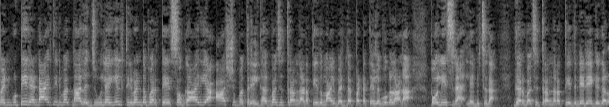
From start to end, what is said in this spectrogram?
പെൺകുട്ടി രണ്ടായിരത്തി ഇരുപത്തിനാല് ജൂലൈയിൽ തിരുവനന്തപുരത്തെ സ്വകാര്യ ആശുപത്രിയിൽ ഗർഭചിത്രം നടത്തിയതുമായി ബന്ധപ്പെട്ട തെളിവുകളാണ് പോലീസിന് ലഭിച്ചത്. ഗർഭചിത്രം നടത്തിയതിന്റെ രേഖകൾ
